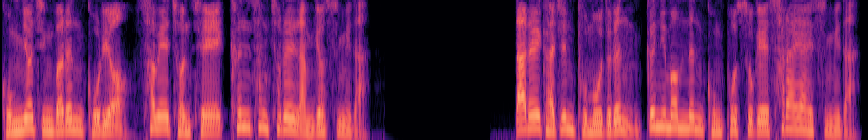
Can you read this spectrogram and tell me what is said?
공녀 징발은 고려 사회 전체에 큰 상처를 남겼습니다. 딸을 가진 부모들은 끊임없는 공포 속에 살아야 했습니다.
